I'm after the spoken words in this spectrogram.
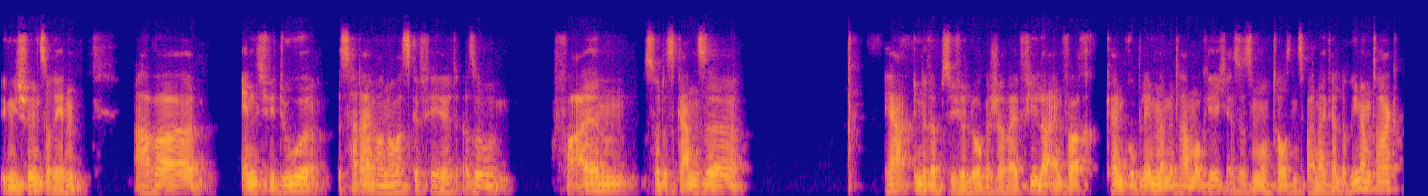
irgendwie schön zu reden. Aber ähnlich wie du, es hat einfach noch was gefehlt. Also vor allem so das ganze, ja, innere psychologische, weil viele einfach kein Problem damit haben, okay, ich esse jetzt nur noch 1200 Kalorien am Tag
